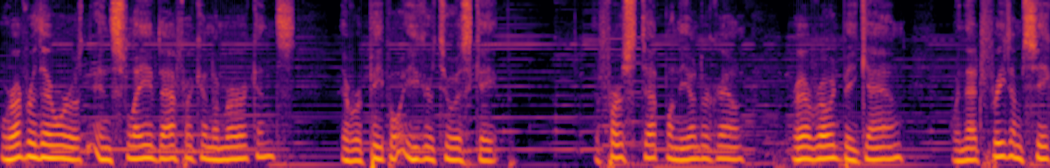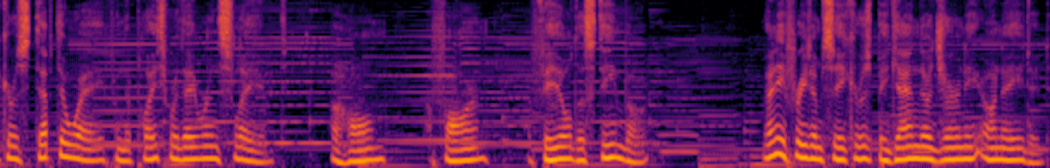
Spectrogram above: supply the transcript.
Wherever there were enslaved African Americans, there were people eager to escape. The first step on the Underground Railroad began when that freedom seeker stepped away from the place where they were enslaved a home, a farm, a field, a steamboat. Many freedom seekers began their journey unaided,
